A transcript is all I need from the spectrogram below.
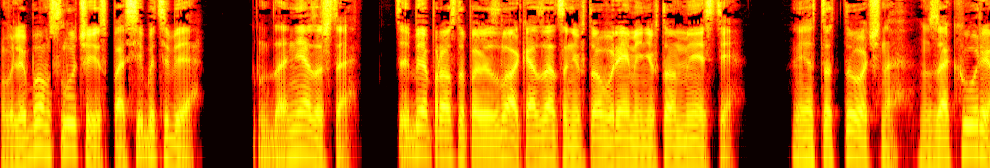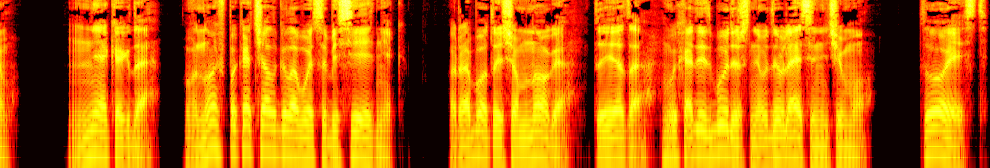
«В любом случае, спасибо тебе». «Да не за что. Тебе просто повезло оказаться не в то время, не в том месте». «Это точно. Закурим?» «Некогда», — вновь покачал головой собеседник. «Работы еще много. Ты это, выходить будешь, не удивляйся ничему». «То есть?»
